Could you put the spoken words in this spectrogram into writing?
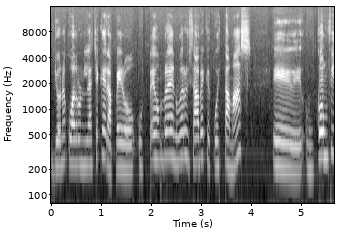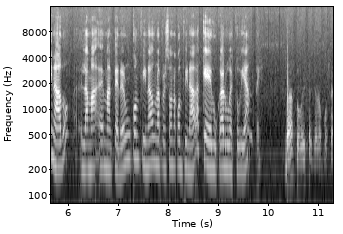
yo no cuadro ni la chequera, pero usted es hombre de números y sabe que cuesta más eh, un confinado, la, eh, mantener un confinado, una persona confinada, que educar un estudiante. Bueno, tú viste, yo lo puse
